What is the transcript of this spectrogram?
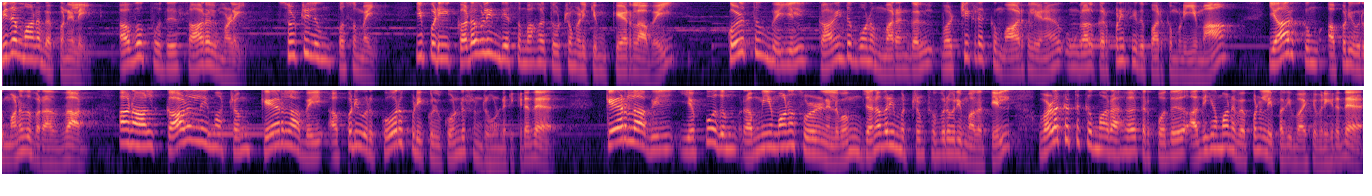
மிதமான வெப்பநிலை அவ்வப்போது சாரல் மழை சுற்றிலும் பசுமை. இப்படி கடவுளின் தேசமாக தோற்றமளிக்கும் கேரளாவை கொளுத்தும் வெயில் காய்ந்து போன மரங்கள் வற்றி கிடக்கும் ஆறுகள் என உங்களால் கற்பனை செய்து பார்க்க முடியுமா? யாருக்கும் அப்படி ஒரு மனது வராதுதான். ஆனால் காலநிலை மாற்றம் கேரளாவை அப்படி ஒரு கோரப்பிடிக்குள் கொண்டு சென்று கொண்டிருக்கிறது. கேரளாவில் எப்போதும் ரம்மியமான சூழல் நிலவும் ஜனவரி மற்றும் பிப்ரவரி மாதத்தில் வழக்கத்துக்கு மாறாக தற்போது அதிகமான வெப்பநிலை பதிவாகி வருகிறது.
